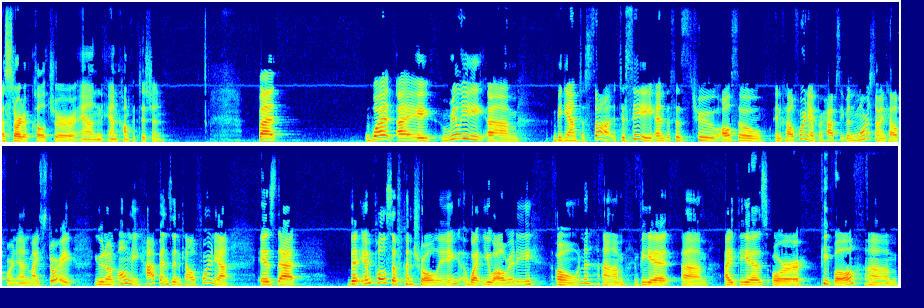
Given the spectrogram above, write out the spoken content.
a startup culture and, and competition. But what I really um, began to, saw, to see, and this is true also in California, perhaps even more so in California, and my story, You Don't Own Me, happens in California, is that the impulse of controlling what you already own, um, be it um, ideas or people, um,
